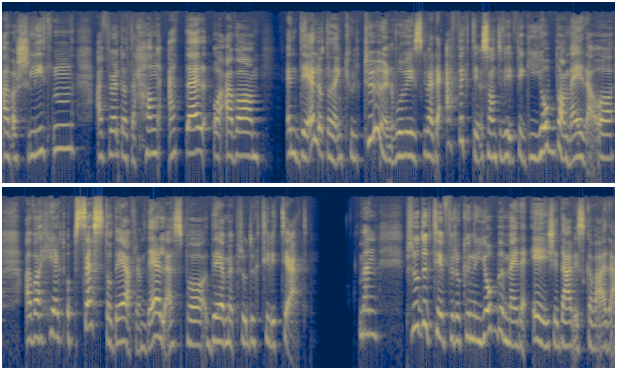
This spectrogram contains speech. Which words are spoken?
jeg var sliten, jeg følte at jeg hang etter, og jeg var en del av den kulturen hvor vi skulle være effektive, sånn at vi fikk jobba mer. Og jeg var helt obsesst av det fremdeles, på det med produktivitet. Men produktiv for å kunne jobbe mer er ikke der vi skal være.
